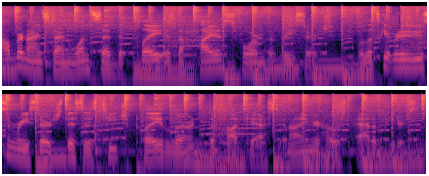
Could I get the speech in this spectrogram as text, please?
Albert Einstein once said that play is the highest form of research. Well, let's get ready to do some research. This is Teach, Play, Learn, the podcast, and I am your host, Adam Peterson.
